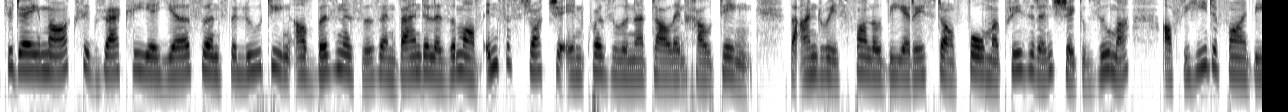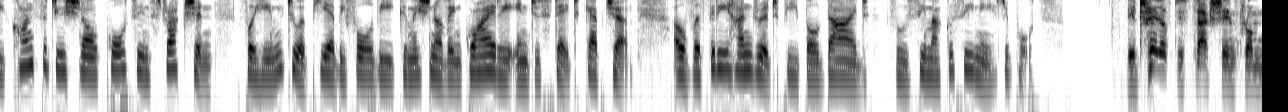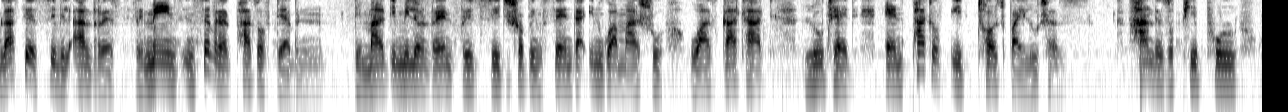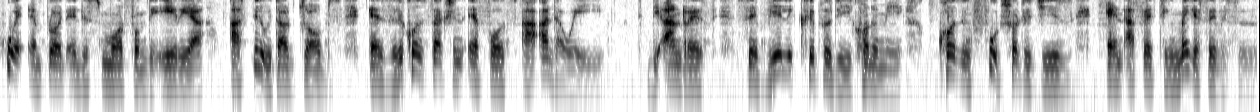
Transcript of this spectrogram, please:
Today marks exactly a year since the looting of businesses and vandalism of infrastructure in KwaZulu-Natal and Gauteng. The unrest followed the arrest of former President Jacob Zuma after he defied the Constitutional Court's instruction for him to appear before the Commission of Inquiry into state capture. Over 300 people died. Fusima Kusini reports. The trail of destruction from last year's civil unrest remains in several parts of Durban. The multi-million rand Bridge City shopping center in KwaMashu was gutted, looted, and part of it torched by looters. Hundreds of people who were employed at this mall from the area are still without jobs as reconstruction efforts are underway. The unrest severely crippled the economy, causing food shortages and affecting major services.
